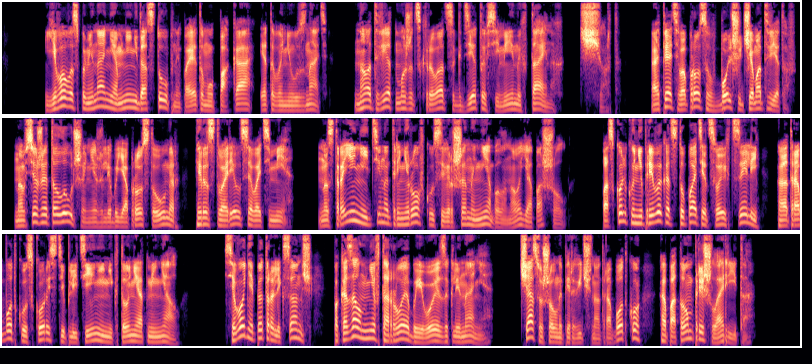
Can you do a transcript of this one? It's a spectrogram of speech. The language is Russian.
Его воспоминания мне недоступны, поэтому пока этого не узнать. Но ответ может скрываться где-то в семейных тайнах. Черт. Опять вопросов больше, чем ответов. Но все же это лучше, нежели бы я просто умер и растворился во тьме. Настроения идти на тренировку совершенно не было, но я пошел. Поскольку не привык отступать от своих целей, а отработку скорости плетений никто не отменял. Сегодня Петр Александрович показал мне второе боевое заклинание. Час ушел на первичную отработку, а потом пришла Рита.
